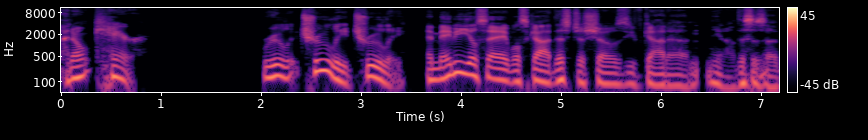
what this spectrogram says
I don't care. Really, truly, truly. And maybe you'll say, well, Scott, this just shows you've got a, you know, this is a,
